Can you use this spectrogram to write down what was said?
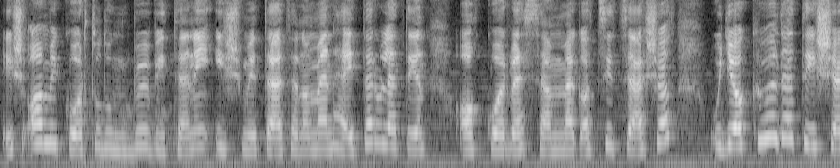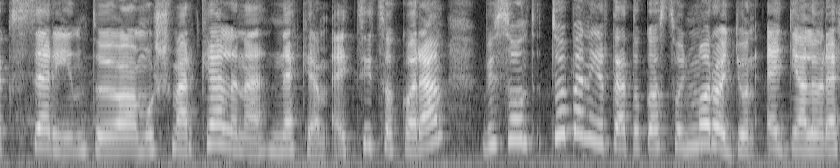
és amikor tudunk bővíteni ismételten a menhely területén, akkor veszem meg a cicásat. Ugye a küldetések szerint most már kellene nekem egy cicakarám, viszont többen írtátok azt, hogy maradjon egyelőre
